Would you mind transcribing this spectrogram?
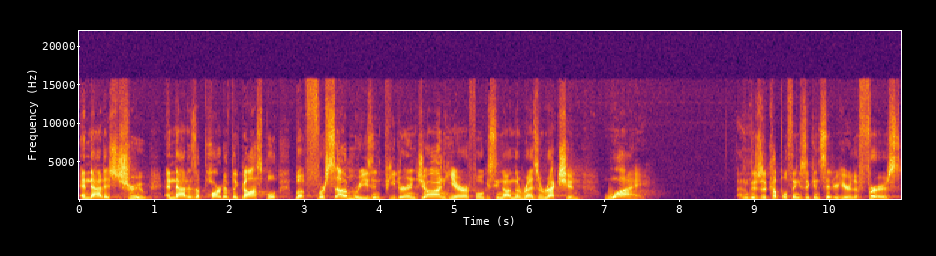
And that is true. And that is a part of the gospel. But for some reason, Peter and John here are focusing on the resurrection. Why? I think there's a couple things to consider here. The first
